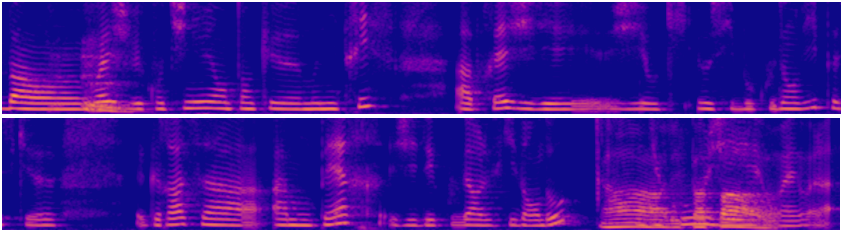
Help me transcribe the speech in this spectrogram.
ben, ouais, je vais continuer en tant que monitrice. Après, j'ai j'ai au- aussi beaucoup d'envie parce que grâce à, à mon père, j'ai découvert le ski de rando. Ah, du les coup, papas. j'ai- ouais, voilà.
